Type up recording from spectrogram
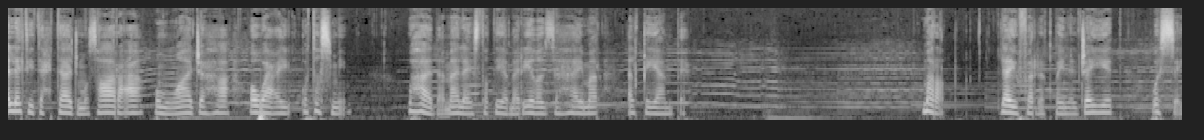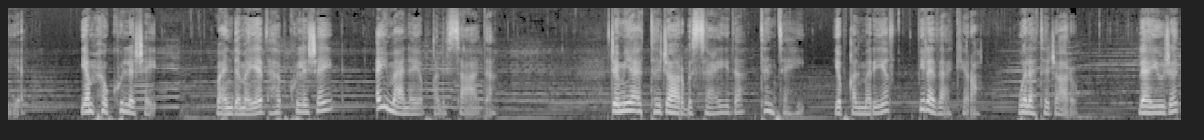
التي تحتاج مصارعة ومواجهة ووعي وتصميم وهذا ما لا يستطيع مريض الزهايمر القيام به. مرض لا يفرق بين الجيد والسيء. يمحو كل شيء وعندما يذهب كل شيء أي معنى يبقى للسعادة؟ جميع التجارب السعيدة تنتهي. يبقى المريض بلا ذاكرة ولا تجارب لا يوجد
